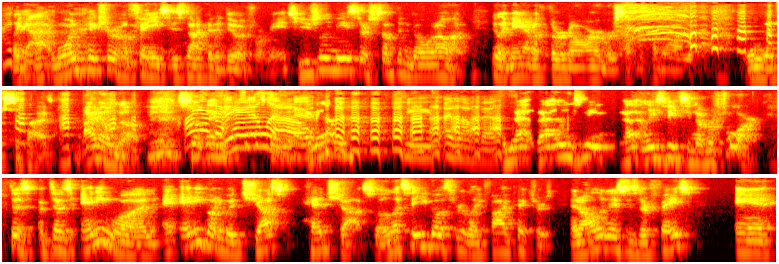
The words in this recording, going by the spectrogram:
I like I, one picture of a face is not going to do it for me. It usually means there's something going on. You know, like may have a third arm or something coming on. in their size. I don't know. So I have then, a halo. Jeez, I love this. And that, that leads me that leads me to number four. Does does anyone anybody with just headshots? So let's say you go through like five pictures, and all it is is their face and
